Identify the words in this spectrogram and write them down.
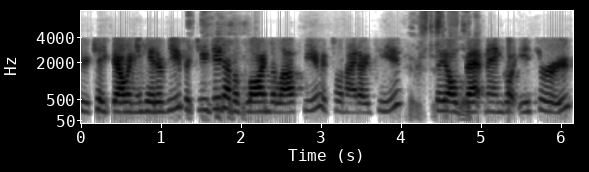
to keep going ahead of you. But you did have a blinder last year with Tornado Tears. It was just The old fluke. Batman got you through.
